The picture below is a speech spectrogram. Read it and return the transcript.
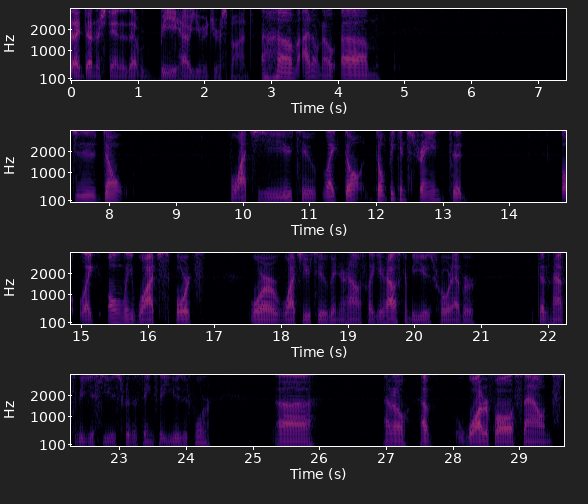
I understand that that would be how you would respond. Um, I don't know. Um, d- don't watch YouTube. Like, don't don't be constrained to like only watch sports or watch YouTube in your house. Like, your house can be used for whatever. It doesn't have to be just used for the things that you use it for. Uh, I don't know. Have waterfall sounds.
